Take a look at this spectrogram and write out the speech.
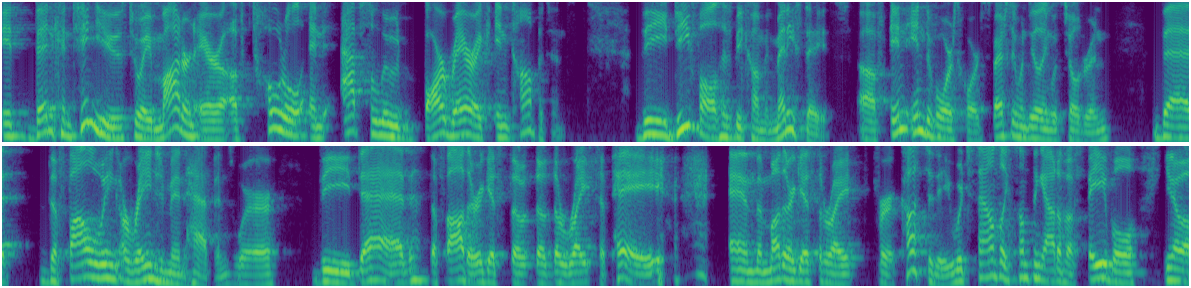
It then continues to a modern era of total and absolute barbaric incompetence. The default has become in many states, uh, in, in divorce courts, especially when dealing with children, that the following arrangement happens where the dad, the father, gets the, the, the right to pay and the mother gets the right for custody, which sounds like something out of a fable. You know,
